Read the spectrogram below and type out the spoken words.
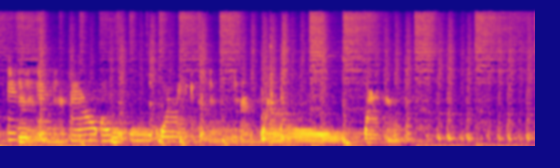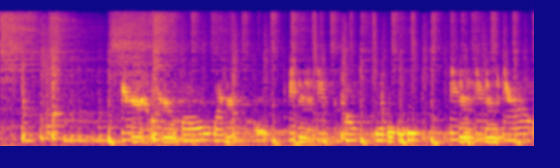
Thank you. Thank you.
